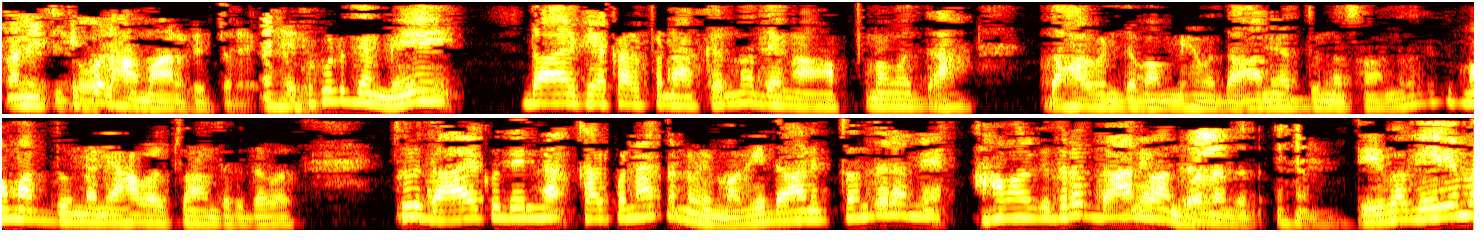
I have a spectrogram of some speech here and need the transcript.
අනිත් ටික 11 මාර්ග විතර. එතකොට දැන් මේ දායකයා කල්පනා කරනවා දැන් ආ මම 10 10 වෙනිදා මම මෙහෙම දානයක් දුන්නා සාන්නද මමත් දුන්නානේ අහවල් සාන්දර දවල්. ඒතර දායකෝ දෙන්න කල්පනා කරනවා මේ මගේ දානෙත් වන්දලා මේ අහවල් ගෙදරත් දානේ. එහෙම. ඒ වගේම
